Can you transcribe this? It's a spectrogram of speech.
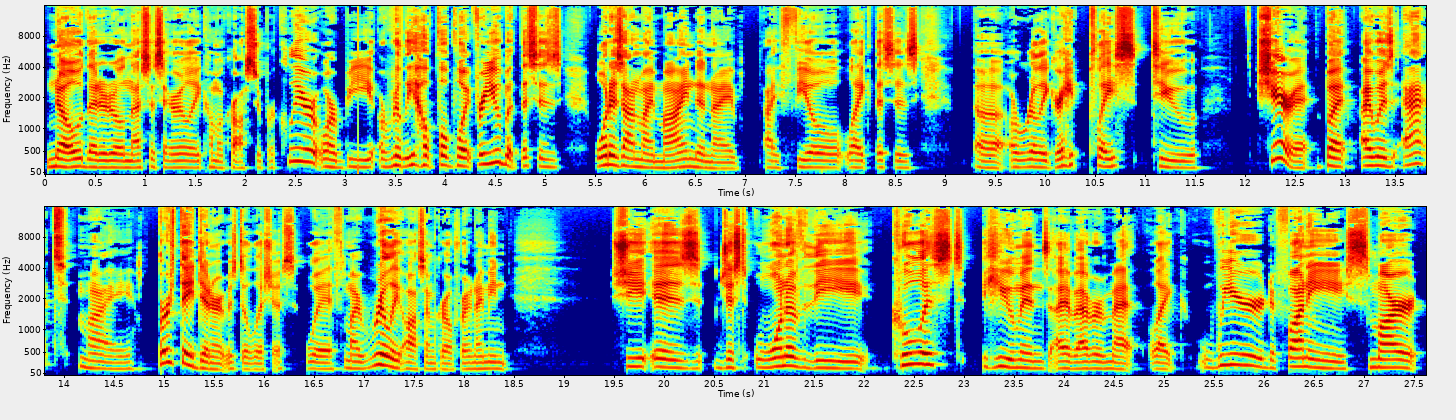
know that it'll necessarily come across super clear or be a really helpful point for you, but this is what is on my mind and I I feel like this is uh, a really great place to share it, but I was at my birthday dinner. It was delicious with my really awesome girlfriend. I mean, she is just one of the coolest humans I have ever met. Like, weird, funny, smart,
